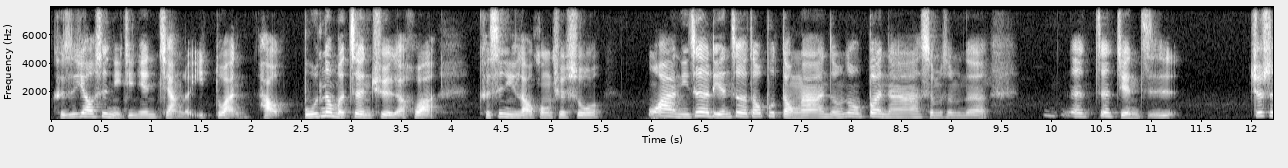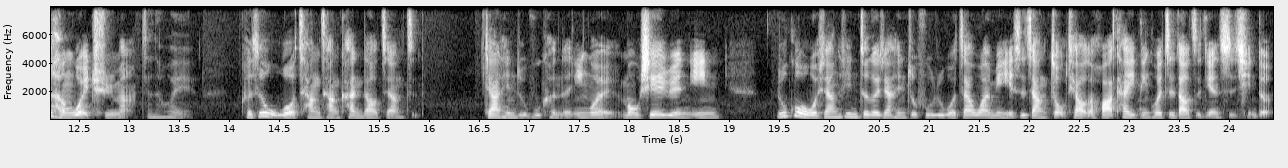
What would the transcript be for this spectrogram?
可是，要是你今天讲了一段好不那么正确的话，可是你老公却说：“哇，你这连这个都不懂啊，怎么这么笨啊，什么什么的。”那这简直就是很委屈嘛，真的会。可是我常常看到这样子的。家庭主妇可能因为某些原因，如果我相信这个家庭主妇如果在外面也是这样走跳的话，她一定会知道这件事情的。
